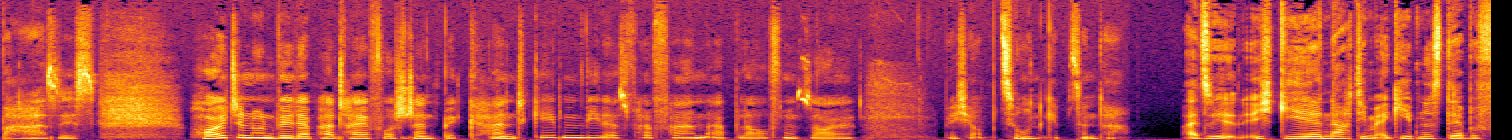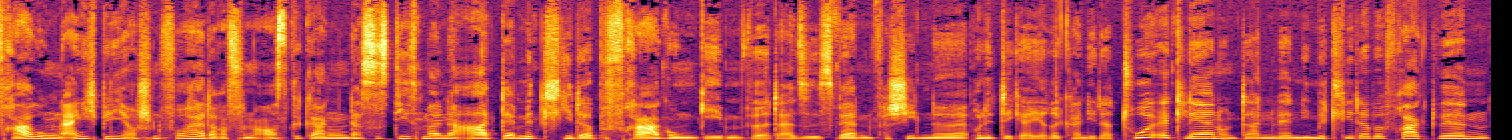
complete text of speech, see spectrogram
Basis. Heute nun will der Parteivorstand bekannt geben, wie das Verfahren ablaufen soll. Welche Optionen gibt es denn da? Also ich gehe nach dem Ergebnis der Befragung, eigentlich bin ich auch schon vorher davon ausgegangen, dass es diesmal eine Art der Mitgliederbefragung geben wird. Also es werden verschiedene Politiker ihre Kandidatur erklären und dann werden die mhm. Mitglieder befragt werden.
